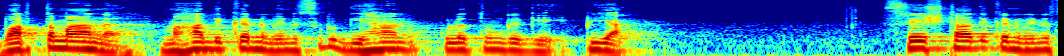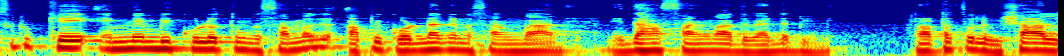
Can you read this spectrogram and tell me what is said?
වර්තමාන මහාධිකරණ මිනිසුරු ගිහාන් කුලතුංගගේ පියා ශ්‍රේෂ්ඨාධිකරණ වෙනසුරු KMMB කුලතුංග සමග අපි ගොඩනගන සංවාදය නිදහස් සංවාද වැඩබිමි. රට තුළ විශාල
